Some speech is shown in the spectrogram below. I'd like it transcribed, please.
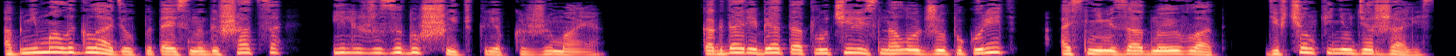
обнимал и гладил, пытаясь надышаться или же задушить, крепко сжимая. Когда ребята отлучились на лоджию покурить, а с ними заодно и Влад, девчонки не удержались.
